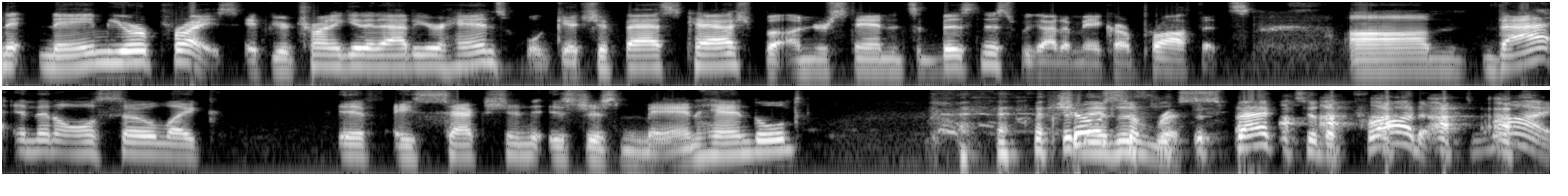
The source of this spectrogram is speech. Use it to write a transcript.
N- name your price. If you're trying to get it out of your hands, we'll get you fast cash, but understand it's a business. We got to make our profits. Um, that, and then also like if a section is just manhandled, show some respect to the product. My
